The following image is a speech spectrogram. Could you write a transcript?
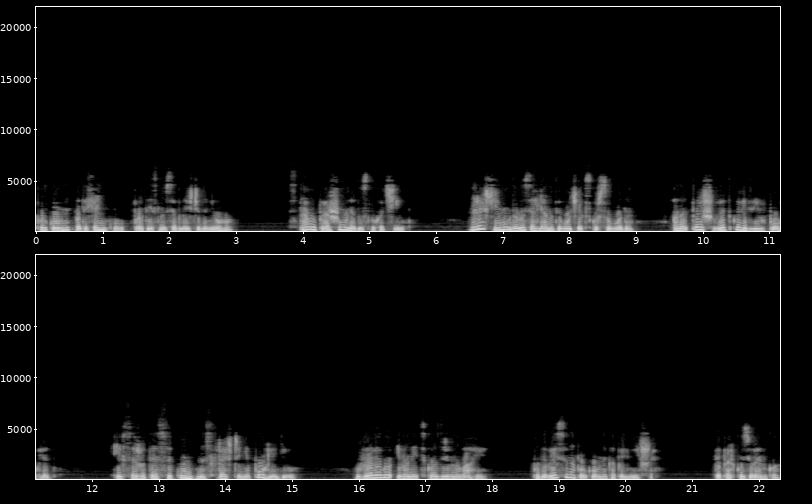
Полковник потихеньку протиснувся ближче до нього став у першому ряду слухачів. Нарешті йому вдалося глянути в очі екскурсовода, але той швидко відвів погляд. І все ж оте секундне схрещення поглядів вивело Іваницького з рівноваги, подивився на полковника пильніше. Тепер Козюренко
